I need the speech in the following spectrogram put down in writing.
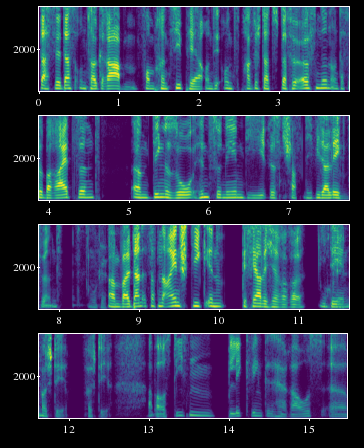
dass wir das untergraben vom Prinzip her und uns praktisch dazu, dafür öffnen und dafür bereit sind, ähm, Dinge so hinzunehmen, die wissenschaftlich widerlegt sind. Okay. Ähm, weil dann ist das ein Einstieg in gefährlichere Okay, Ideen. verstehe, verstehe. Aber aus diesem Blickwinkel heraus äh,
